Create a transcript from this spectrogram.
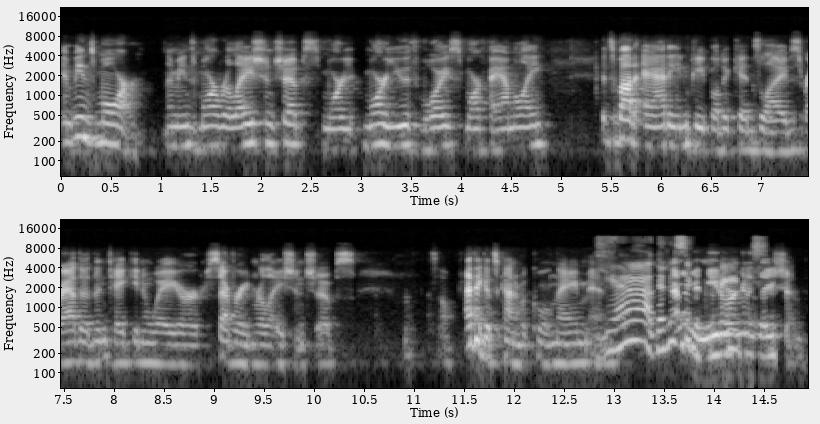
It means more. It means more relationships, more more youth voice, more family. It's about adding people to kids' lives rather than taking away or severing relationships. So I think it's kind of a cool name and yeah, that is kind a, of a neat great, organization.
